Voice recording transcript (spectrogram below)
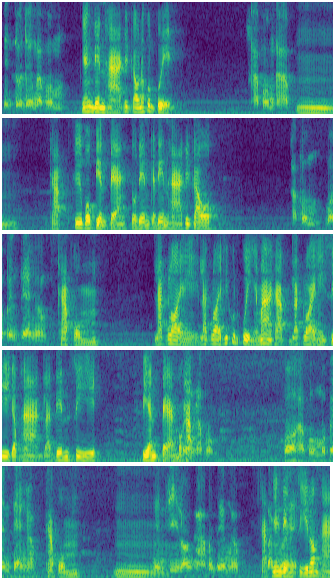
เป็นตัวเดิมครับผม ยังเด่นหาคือเก่านะคุณปุ๋ยครับผมครับ อืมครับคือบ่เปลี่ยนแปลงตัวเด่นกับเด่นหาคือเก่าครับผมว่าเป็นแต่งครับครับผมลักลอยลักลอยที่คุณปุ๋ยให้มาครับลักลอยให้ซีกับหาดและเด่นซีเปลี่ยนแปลงบ่ครับแม่นครับผมบ่ครับผมว่าเป็นแต่งครับ ครับผม อืมเน้นที่ร้องหาเหมือนเดิมครับครับตักยังเด่นไว้ซีร่องหา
